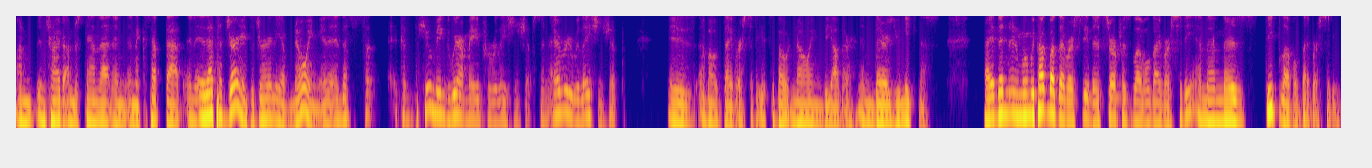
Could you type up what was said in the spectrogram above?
um, and try to understand that and, and accept that, and, and that's a journey. It's a journey of knowing, and, and that's because human beings we are made for relationships, and every relationship is about diversity. It's about knowing the other and their uniqueness. Right. Then and when we talk about diversity, there's surface level diversity and then there's deep level diversity.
